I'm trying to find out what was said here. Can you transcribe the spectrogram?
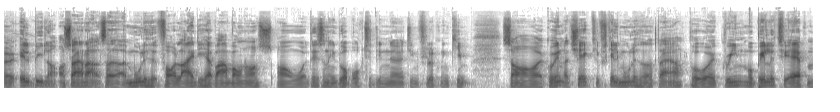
øh, elbiler, og så er der altså mulighed for at lege de her varevogne også, og det er sådan en, du har brugt til din, øh, din flytning, Kim. Så øh, gå ind og tjek de forskellige muligheder, der er på øh, Green Mobility-appen,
